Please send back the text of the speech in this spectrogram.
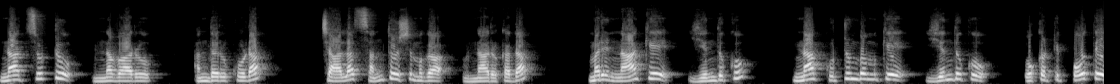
నా చుట్టూ ఉన్నవారు అందరూ కూడా చాలా సంతోషముగా ఉన్నారు కదా? మరి నాకే ఎందుకు? నా కుటుంబంకే ఎందుకు ఒకటి పోతే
